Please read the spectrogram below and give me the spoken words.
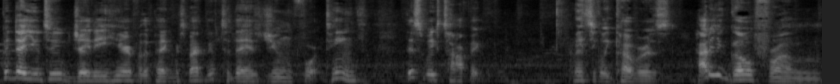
Good day, YouTube. JD here for the Pagan Perspective. Today is June 14th. This week's topic basically covers how do you go from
